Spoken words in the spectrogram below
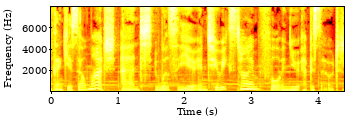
Thank you so much, and we'll see you in two weeks' time for a new episode.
